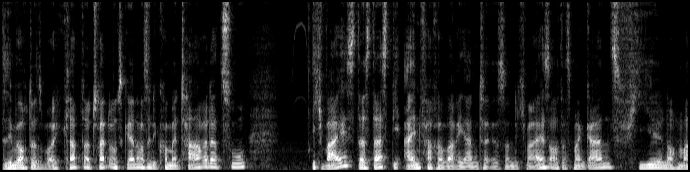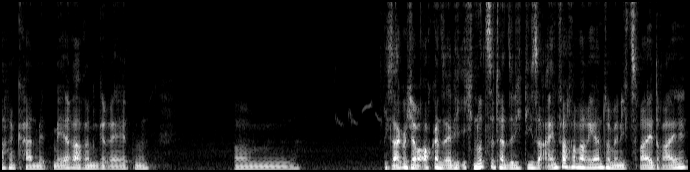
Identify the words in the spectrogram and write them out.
sehen wir auch, dass es bei euch geklappt hat. Schreibt uns gerne was in die Kommentare dazu. Ich weiß, dass das die einfache Variante ist und ich weiß auch, dass man ganz viel noch machen kann mit mehreren Geräten. Ähm ich sage euch aber auch ganz ehrlich, ich nutze tatsächlich diese einfache Variante und wenn ich zwei, drei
